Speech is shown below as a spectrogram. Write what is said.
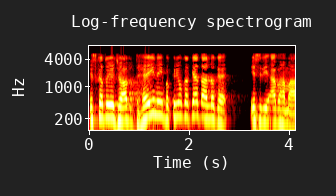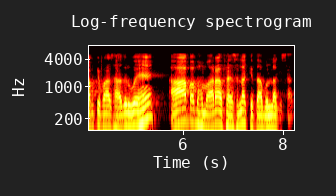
اس کا تو یہ جواب ہے ہی نہیں۔ بکریوں کا کیا تعلق ہے؟ اس لیے اب ہم آپ کے پاس حاضر ہوئے ہیں۔ آپ اب ہمارا فیصلہ کتاب اللہ کے ساتھ۔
